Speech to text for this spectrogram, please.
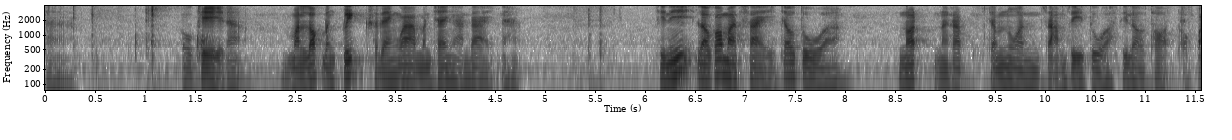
อ่า โอเคนะ มันล็อกดังกลิกแสดงว่ามันใช้งานได้นะฮะทีนี้เราก็มาใส่เจ้าตัว น็อตนะครับจำนวน 3-4 ตัวที่เราถอดออกไป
